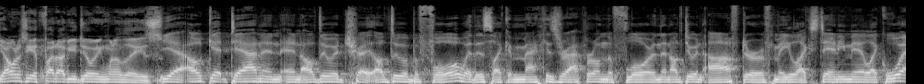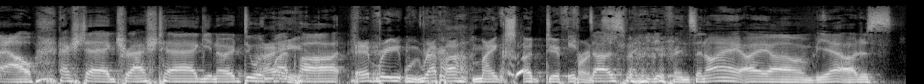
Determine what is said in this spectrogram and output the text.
Yeah, I want to see a photo of you doing one of these. Yeah, I'll get down and, and I'll do a tra- I'll do a before where there's like a Macca's wrapper on the floor, and then I'll do an after of me like standing there like wow hashtag trash tag, you know, doing my part. Every rapper makes a difference. It does make a difference, and I, I, um, Um, yeah, I just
